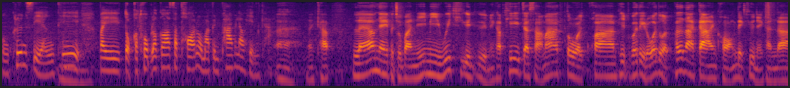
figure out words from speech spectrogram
ของคลื่นเสียงที่ไปตกกระทบแล้วก็สะท้อนออกมาเป็นภาพให้เราเห็นค่ะอ่านะครับแล้วในปัจจุบันนี้มีวิธีอื่นๆไหมครับที่จะสามารถตรวจความผิดปกติหรือว่าตรวจพัฒนาการของเด็กที่อยู่ในครรภ์ได้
